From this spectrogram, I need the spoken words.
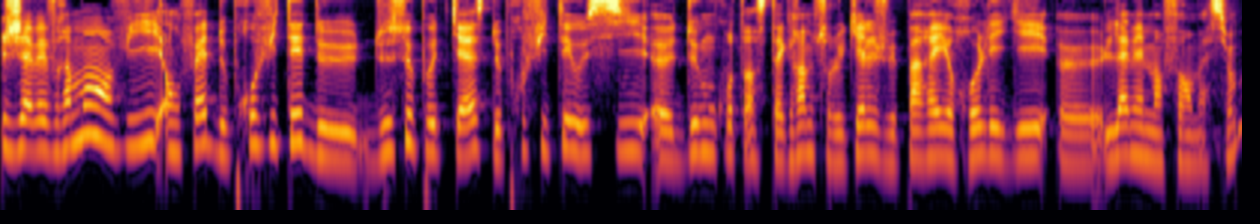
j'avais vraiment envie en fait de profiter de, ce podcast, de profiter aussi euh, de mon compte Instagram sur lequel je vais pareil relayer euh, la même information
